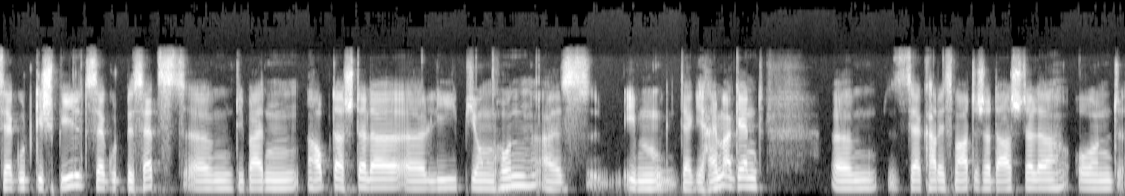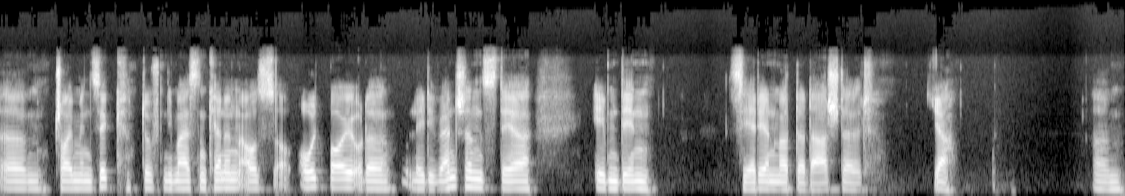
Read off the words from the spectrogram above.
sehr gut gespielt, sehr gut besetzt. Ähm, die beiden Hauptdarsteller, äh, Lee Byung-hun als eben der Geheimagent, ähm, sehr charismatischer Darsteller und ähm, Choi Min-sik dürften die meisten kennen aus Old Boy oder Lady Vengeance, der eben den Serienmörder darstellt. Ja, ähm,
